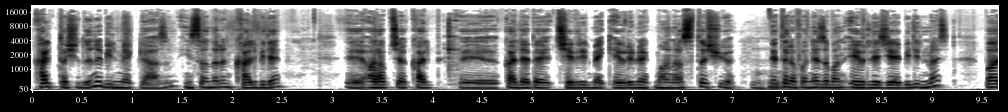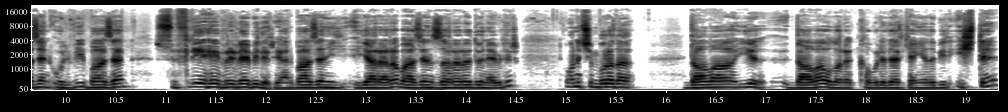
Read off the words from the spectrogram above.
kalp taşıdığını bilmek lazım. İnsanların kalbi de e, Arapça kalp e, kalebe çevrilmek, evrilmek manası taşıyor. Hı hı. Ne tarafa ne zaman evrileceği bilinmez. Bazen ulvi, bazen süfliye evrilebilir. Yani bazen yarara, bazen zarara dönebilir. Onun için burada davayı dava olarak kabul ederken ya da bir işte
